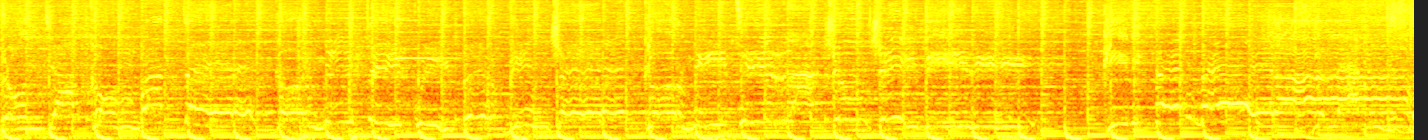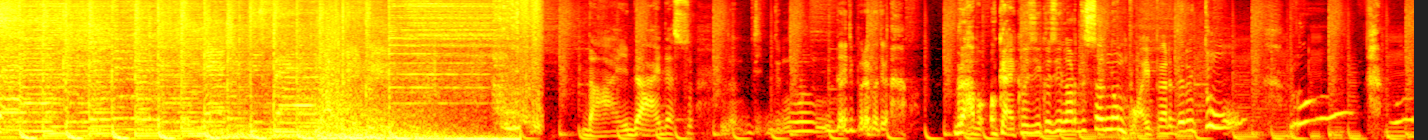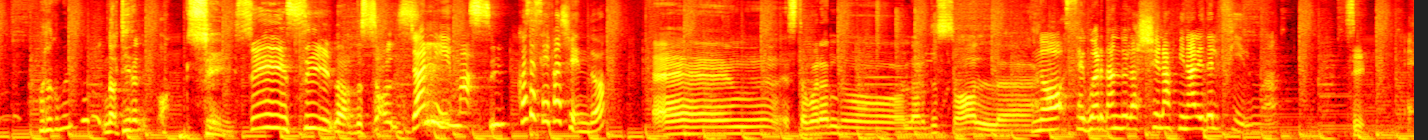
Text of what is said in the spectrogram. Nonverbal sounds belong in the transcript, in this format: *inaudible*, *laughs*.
pronti a combattere, gormiti qui per vincere, gormiti irraggiungibili. Chi vi fermerà? The. Dai, dai, adesso. di- Dai, ti prego, ti Bravo, ok, così, così, Lord Sol, non puoi perdere tu. No. Guarda come. No, tira. Oh, sì, sì, sì, Lord Sol. sì, Johnny, ma Sì. cosa stai facendo? Ehm. Sto guardando Lord Sol. No, stai guardando la scena finale del film. Sì.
